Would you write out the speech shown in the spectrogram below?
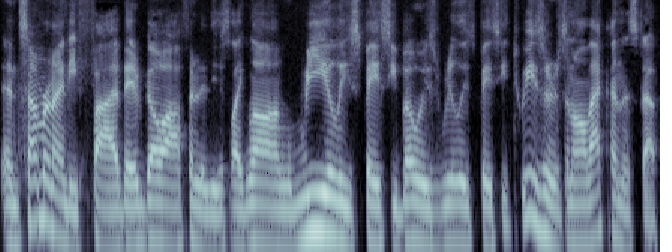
and summer '95, they would go off into these like long, really spacey Bowies, really spacey tweezers, and all that kind of stuff.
